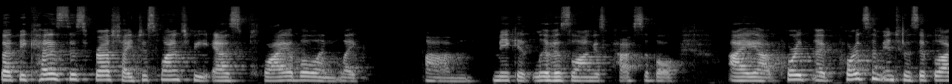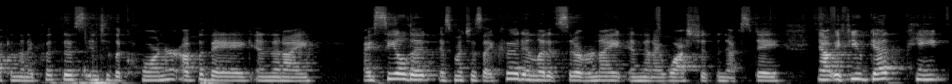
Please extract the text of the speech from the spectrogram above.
But because this brush, I just wanted to be as pliable and like um, make it live as long as possible. I uh, poured I poured some into a Ziploc and then I put this into the corner of the bag and then I I sealed it as much as I could and let it sit overnight and then I washed it the next day. Now, if you get paint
